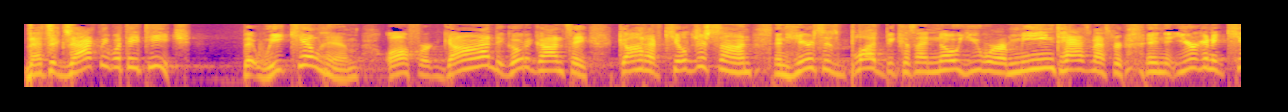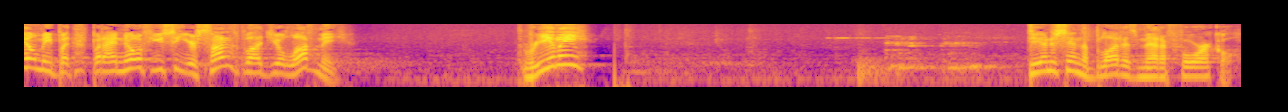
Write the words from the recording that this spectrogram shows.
That's exactly what they teach. That we kill him, offer God, go to God and say, God, I've killed your son, and here's his blood because I know you were a mean taskmaster and you're going to kill me, but, but I know if you see your son's blood, you'll love me. Really? Do you understand the blood is metaphorical?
